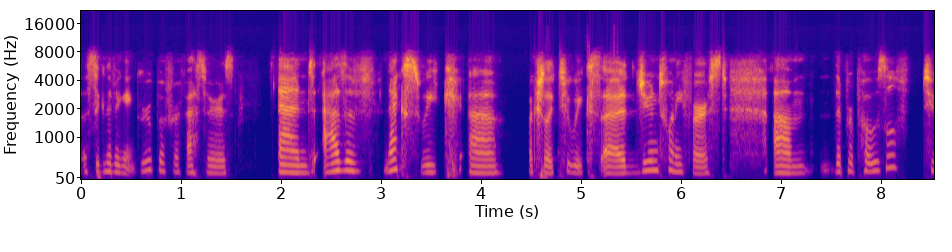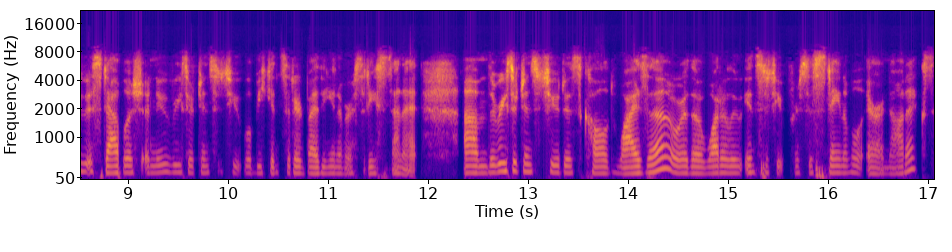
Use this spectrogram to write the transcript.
a significant group of professors and as of next week, uh, actually two weeks, uh, June 21st, um, the proposal to establish a new research institute will be considered by the University Senate. Um, the research institute is called WISA, or the Waterloo Institute for Sustainable Aeronautics,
